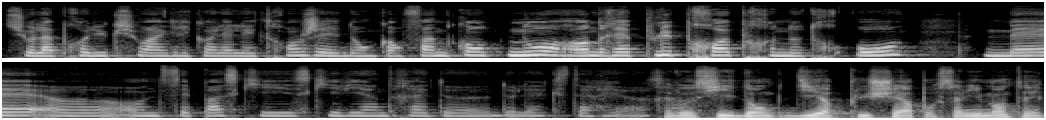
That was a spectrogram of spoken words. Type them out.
sur la production agricole à l'étranger. Donc, en fin de compte, nous, on rendrait plus propre notre eau mais euh, on ne sait pas ce qui, ce qui viendrait de, de l'extérieur. Ça veut aussi donc dire plus cher pour s'alimenter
